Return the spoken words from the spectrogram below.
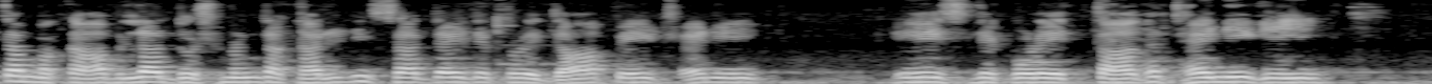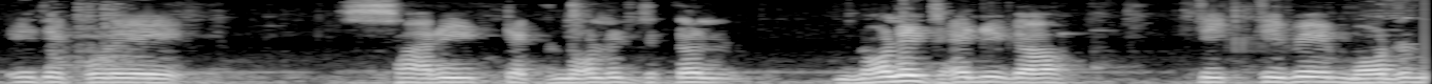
ਤਾਂ ਮੁਕਾਬਲਾ ਦੁਸ਼ਮਣ ਦਾ ਕਰ ਹੀ ਨਹੀਂ ਸਕਦਾ, ਇਹਦੇ ਕੋਲੇ ਦਾ ਪੇਚ ਹੈ ਨਹੀਂ, ਇਸ ਦੇ ਕੋਲੇ ਤਾਕਤ ਹੈ ਨਹੀਂ ਗੀ, ਇਹਦੇ ਕੋਲੇ ਸਾਰੀ ਟੈਕਨੋਲੋਜੀਕਲ ਨੌਲੇਜ ਹੈ ਨਹੀਂਗਾ ਕਿ ਕਿਵੇਂ ਮਾਡਰਨ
